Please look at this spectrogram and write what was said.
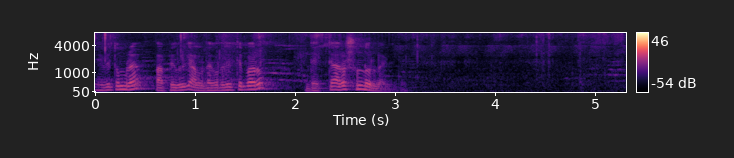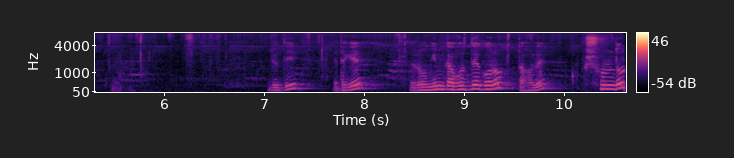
এভাবে তোমরা পাপড়িগুলিকে আলাদা করে দিতে পারো, দেখতে আরও সুন্দর লাগবে। যদি এটাকে রঙিন কাগজ দিয়ে করো, তাহলে খুব সুন্দর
